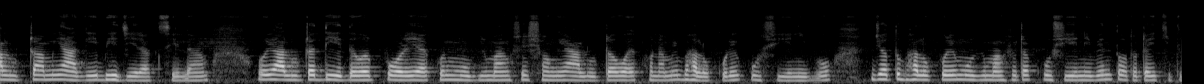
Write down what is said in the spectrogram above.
আলুটা আমি আগে ভেজে রাখছিলাম। ওই আলুটা দিয়ে দেওয়ার পরে এখন মুরগির মাংসের সঙ্গে আলুটাও এখন আমি ভালো করে কষিয়ে নিব। যত ভালো করে মুরগির মাংসটা কষিয়ে নেবেন, ততটাই খেতে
